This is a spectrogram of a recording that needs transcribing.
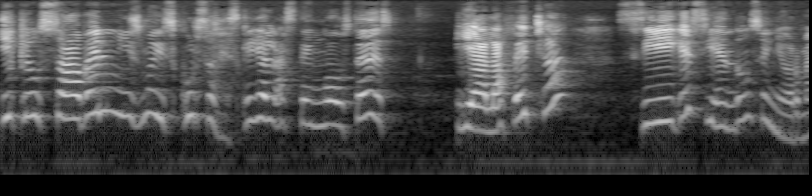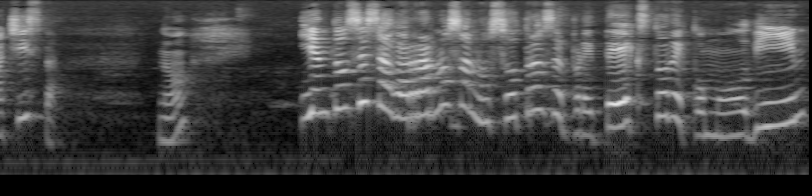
Y que usaba el mismo discurso, es que ya las tengo a ustedes. Y a la fecha sigue siendo un señor machista, ¿no? Y entonces agarrarnos a nosotras de pretexto, de comodín,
